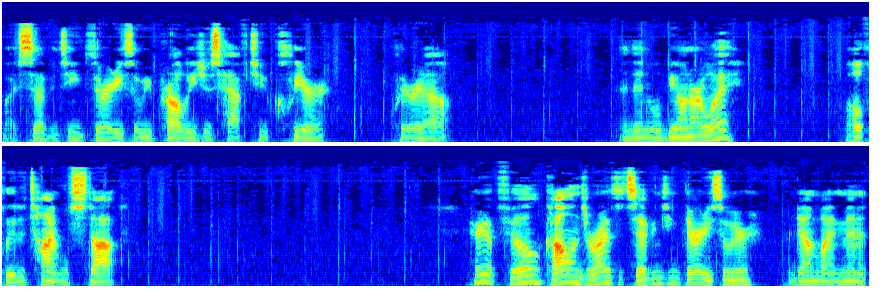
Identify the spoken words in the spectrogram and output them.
By 1730, so we probably just have to clear clear it out. And then we'll be on our way. Well, hopefully the time will stop. Hurry up, Phil. Collins arrives at 1730, so we're, we're down by a minute.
